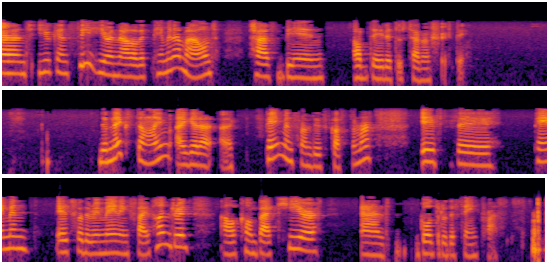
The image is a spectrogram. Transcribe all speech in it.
And you can see here now that the payment amount has been updated to 750. The next time I get a, a payment from this customer, if the payment is for the remaining 500, I'll come back here and go through the same process.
